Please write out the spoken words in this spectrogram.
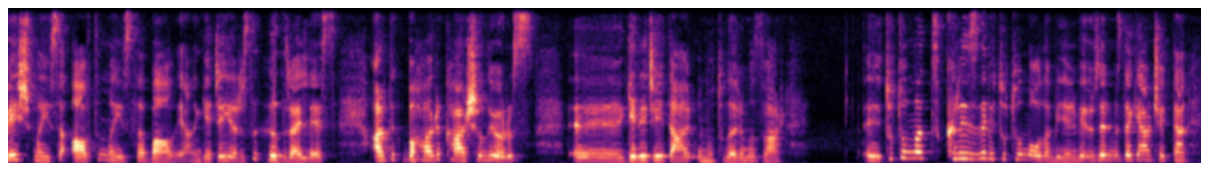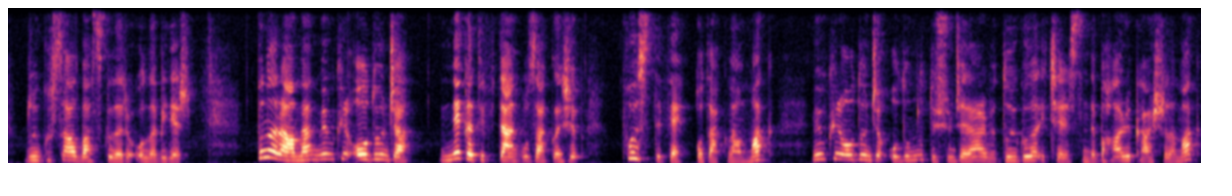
5 Mayıs'ı 6 Mayıs'a bağlayan gece yarısı Hıdrales artık baharı karşılıyoruz. E, geleceğe dair umutlarımız var e, tutulma krizli bir tutulma olabilir ve üzerimizde gerçekten duygusal baskıları olabilir. Buna rağmen mümkün olduğunca negatiften uzaklaşıp pozitife odaklanmak mümkün olduğunca olumlu düşünceler ve duygular içerisinde baharı karşılamak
